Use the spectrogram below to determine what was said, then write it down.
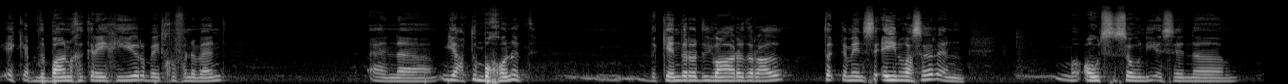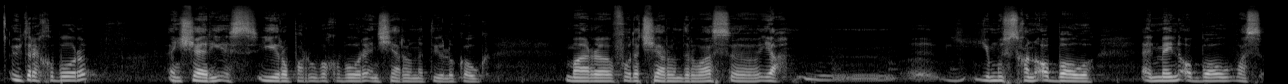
Ik heb de baan gekregen hier bij het gouvernement. En uh, ja, toen begon het. De kinderen die waren er al. Tenminste, één was er. En mijn oudste zoon die is in uh, Utrecht geboren. En Sherry is hier op Aruba geboren. En Sharon natuurlijk ook. Maar uh, voordat Sharon er was, uh, ja, je moest gaan opbouwen. En mijn opbouw was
